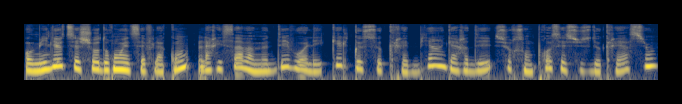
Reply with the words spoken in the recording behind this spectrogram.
Au milieu de ses chaudrons et de ses flacons, Larissa va me dévoiler quelques secrets bien gardés sur son processus de création,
